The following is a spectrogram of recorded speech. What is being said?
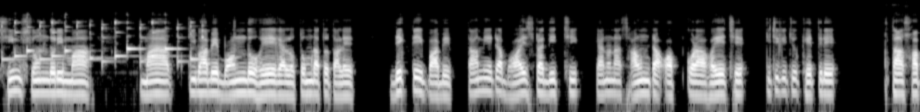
শিম সুন্দরী মা মা কীভাবে বন্ধ হয়ে গেল তোমরা তো তাহলে দেখতেই পাবে। তা আমি এটা ভয়েসটা দিচ্ছি। কেননা সাউন্ডটা অফ করা হয়েছে। কিছু কিছু ক্ষেত্রে তা সব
